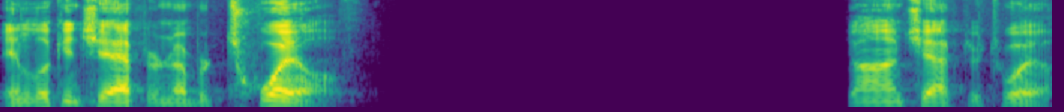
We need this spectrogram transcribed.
and look in chapter number 12. John chapter 12.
